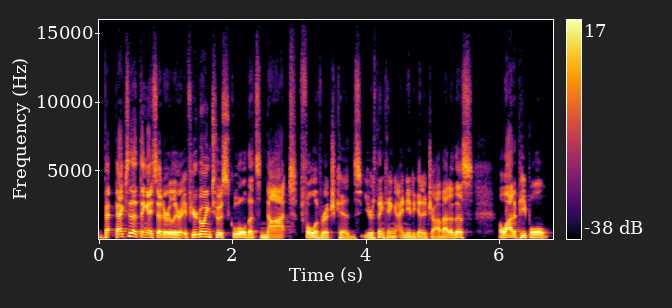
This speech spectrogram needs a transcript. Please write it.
back to that thing I said earlier, if you're going to a school that's not full of rich kids, you're thinking, I need to get a job out of this. A lot of people,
